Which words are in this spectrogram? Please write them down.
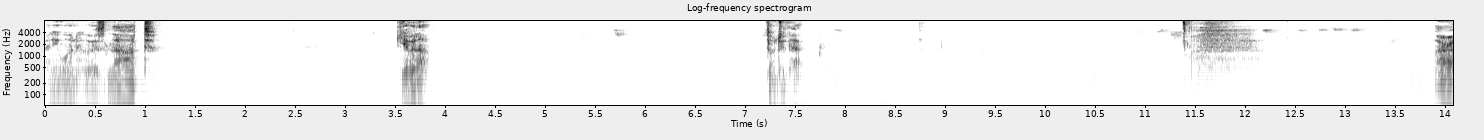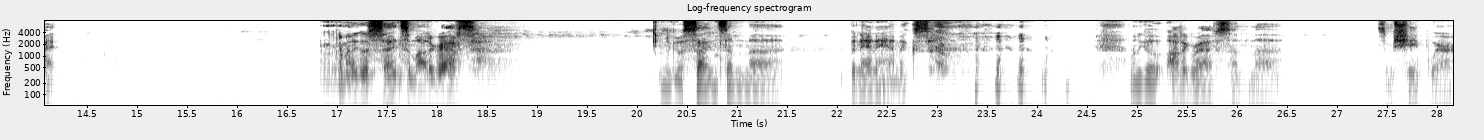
anyone who has not given up. Don't do that. All right. I'm going to go sign some autographs. I'm going to go sign some uh, banana hammocks. I'm to go autograph some uh, some shapewear.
